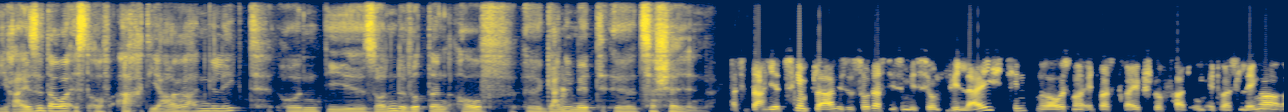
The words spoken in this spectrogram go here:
Die Reisedauer ist auf acht Jahre angelegt und die Sonde wird dann auf äh, Ganymed äh, zerschellen. Also nach jetzigem Plan ist es so, dass diese Mission vielleicht hinten raus noch etwas Treibstoff hat, um etwas länger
